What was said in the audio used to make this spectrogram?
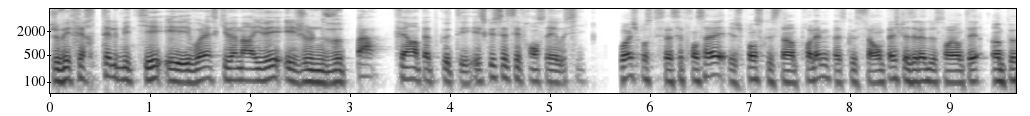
je vais faire tel métier, et voilà ce qui va m'arriver, et je ne veux pas faire un pas de côté. Est-ce que ça, c'est français aussi? Ouais, je pense que c'est assez français, et je pense que c'est un problème parce que ça empêche les élèves de s'orienter un peu.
